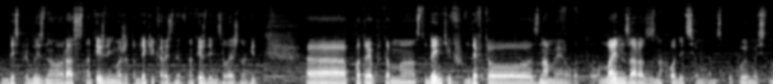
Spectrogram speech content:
десь приблизно раз на тиждень, може там декілька разів на тиждень, залежно від е, потреб там студентів. Дехто з нами от онлайн зараз знаходиться. Ми там спілкуємось. Ну,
